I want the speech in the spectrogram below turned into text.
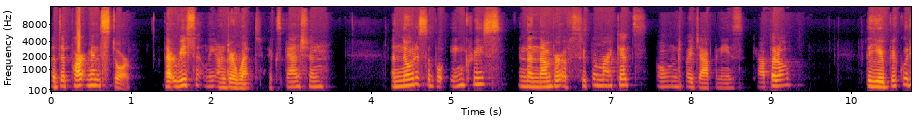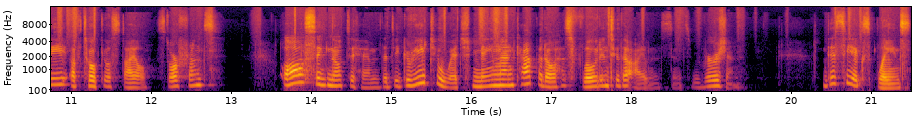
A department store that recently underwent expansion, a noticeable increase in the number of supermarkets owned by Japanese capital, the ubiquity of Tokyo style storefronts, all signal to him the degree to which mainland capital has flowed into the island since reversion. This, he explains,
